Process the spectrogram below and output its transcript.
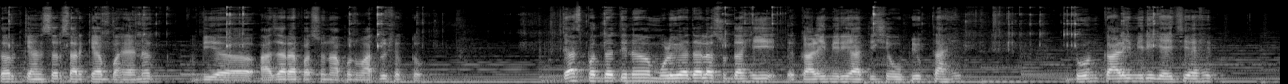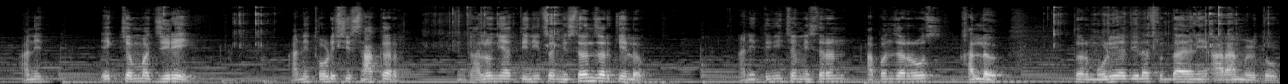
तर कॅन्सर सारख्या भयानक बी- आजारापासून आपण वाचू शकतो. त्याच पद्धतीनं मूळव्याधाला सुद्धा ही काळी मिरी अतिशय उपयुक्त आहे. दोन काळी मिरी घ्यायची आहेत आणि एक चम्मच जिरे आणि थोडीशी साखर घालून या तिन्हीचं मिश्रण जर केलं आणि तिन्हीचं मिश्रण आपण जर रोज खाल्लं तर मुळव्याधीला सुद्धा याने आराम मिळतो.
